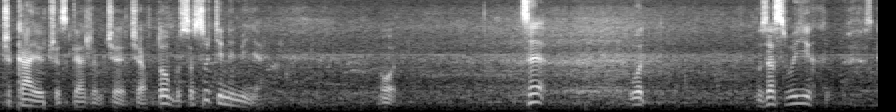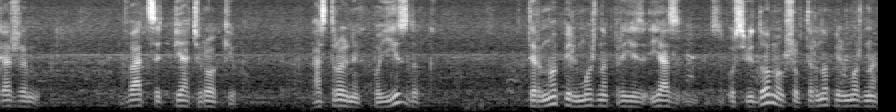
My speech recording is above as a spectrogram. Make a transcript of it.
чекаючи, скажімо, чи, чи автобуса, суті не міняє. От. Це от за своїх, скажімо, 25 років гастрольних поїздок в Тернопіль можна приїздити. Я усвідомив, що в Тернопіль можна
